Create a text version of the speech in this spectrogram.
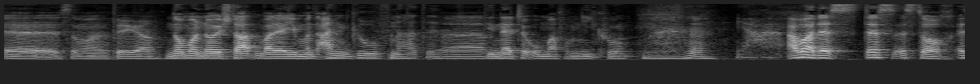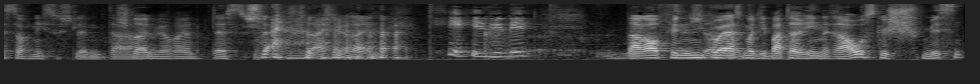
äh, sag mal, Digga. nochmal neu starten, weil ja jemand angerufen hatte. Ja. Die nette Oma vom Nico. ja, aber das, das ist doch, ist doch nicht so schlimm. Da, Schneiden wir rein. Das schneiden schneiden wir rein. Daraufhin Nico erstmal die Batterien rausgeschmissen.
